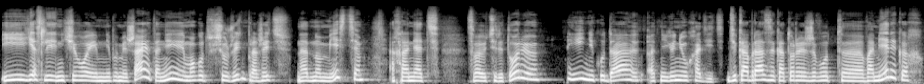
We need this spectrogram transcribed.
И если ничего им не помешает, они могут всю жизнь прожить на одном месте, охранять свою территорию и никуда от нее не уходить. Дикобразы, которые живут э, в Америках,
